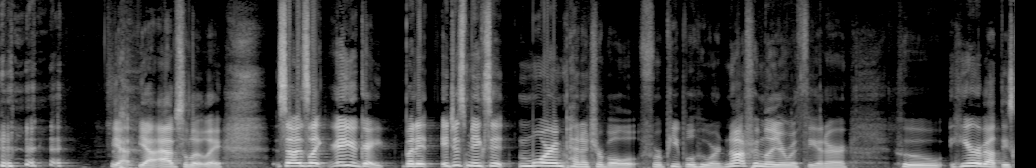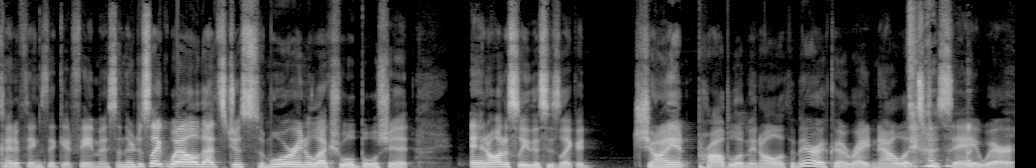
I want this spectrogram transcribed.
yeah, yeah, absolutely. So it's like, yeah, you're great, but it, it just makes it more impenetrable for people who are not familiar with theater, who hear about these kind of things that get famous, and they're just like, well, that's just some more intellectual bullshit. And honestly, this is like a giant problem in all of America right now, let's just say, where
